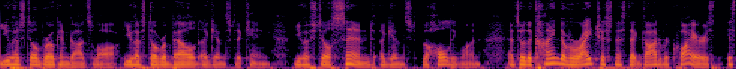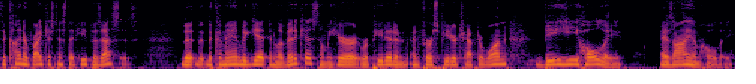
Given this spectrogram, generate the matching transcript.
you have still broken God's law. You have still rebelled against the king. You have still sinned against the Holy One. And so the kind of righteousness that God requires is the kind of righteousness that he possesses. The, the, the command we get in Leviticus, and we hear it repeated in, in 1 Peter chapter 1, be ye holy as I am holy.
